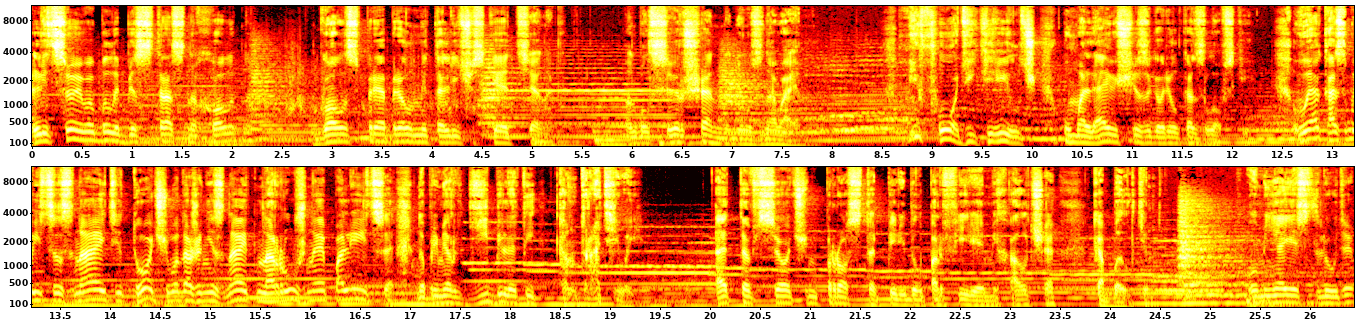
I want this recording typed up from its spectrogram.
Лицо его было бесстрастно холодно, голос приобрел металлический оттенок. Он был совершенно неузнаваем. «Мефодий Кириллович!» – умоляюще заговорил Козловский. «Вы, оказывается, знаете то, чего даже не знает наружная полиция. Например, гибель этой Кондратьевой». «Это все очень просто», – перебил Порфирия Михайловича Кобылкин. «У меня есть люди,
